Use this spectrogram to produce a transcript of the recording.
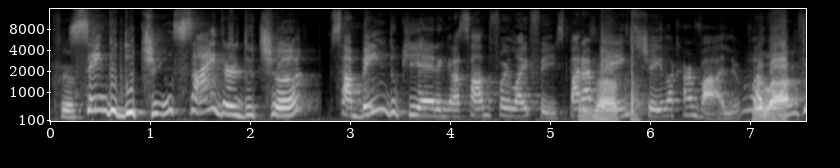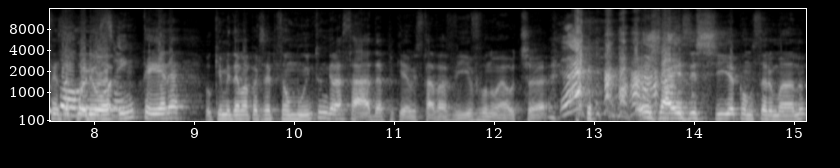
fez. Sendo do insider do Tchan, sabendo que era engraçado, foi lá e fez. Parabéns, Exato. Sheila Carvalho. Foi lá, muito fez a bom coreô isso. inteira, o que me deu uma percepção muito engraçada, porque eu estava vivo no El Chan. eu já existia como ser humano.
